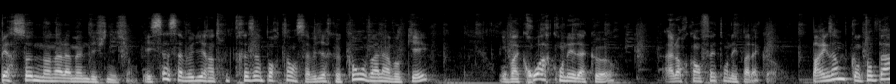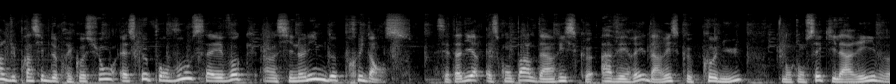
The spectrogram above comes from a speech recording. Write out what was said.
personne n'en a la même définition. Et ça, ça veut dire un truc très important, ça veut dire que quand on va l'invoquer, on va croire qu'on est d'accord, alors qu'en fait on n'est pas d'accord. Par exemple, quand on parle du principe de précaution, est-ce que pour vous ça évoque un synonyme de prudence? C'est-à-dire, est-ce qu'on parle d'un risque avéré, d'un risque connu, dont on sait qu'il arrive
